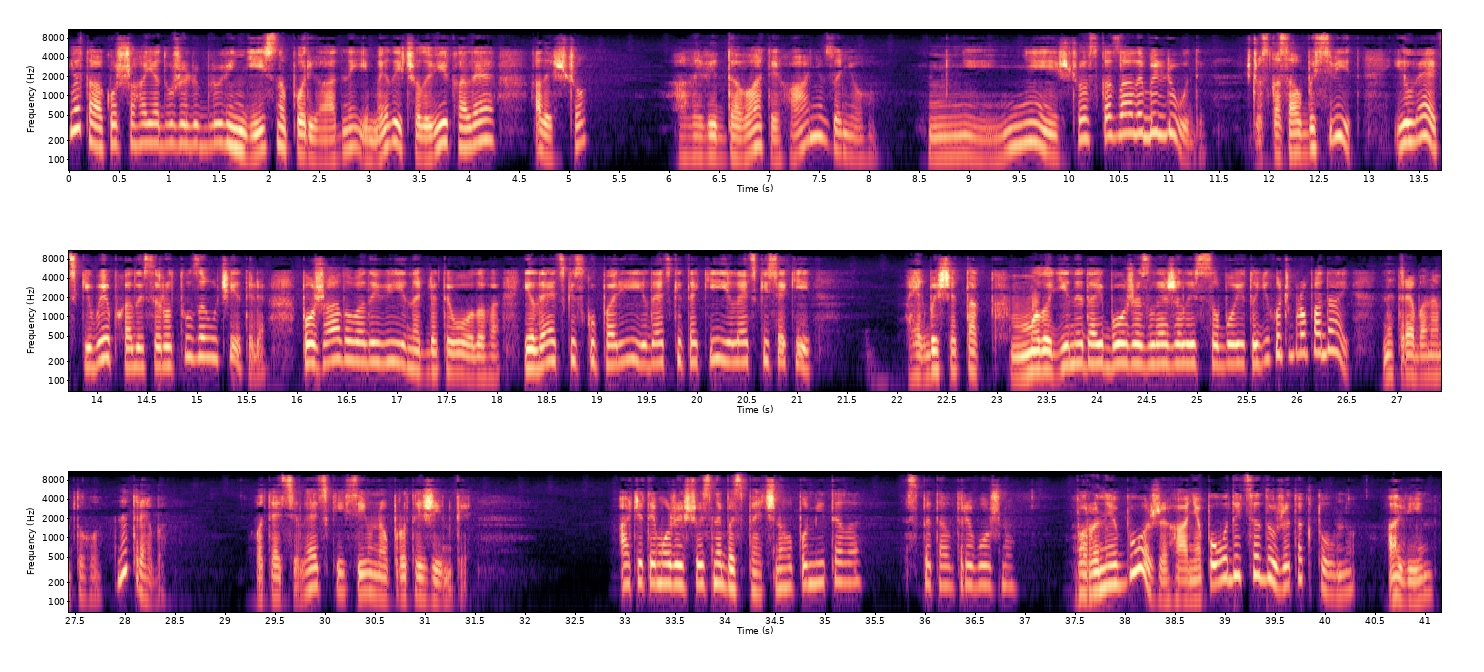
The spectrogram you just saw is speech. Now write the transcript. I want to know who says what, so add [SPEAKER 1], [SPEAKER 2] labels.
[SPEAKER 1] Я також Шагая дуже люблю. Він дійсно порядний і милий чоловік, але. але що? Але віддавати Ганю за нього? Ні, ні, що сказали би люди? Що сказав би світ? Ілецькі випхали сироту за учителя, пожалували віна для теолога, Ілецькі скупарі, Ілецькі такі, Ілецькі сякі. А якби ще так молоді, не дай Боже, злежали з собою, тоді хоч пропадай. Не треба нам того, не треба. Отець Ілецький сів навпроти жінки. А чи ти, може, щось небезпечного помітила? спитав тривожно. Ворони Боже, Ганя поводиться дуже тактовно. А він?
